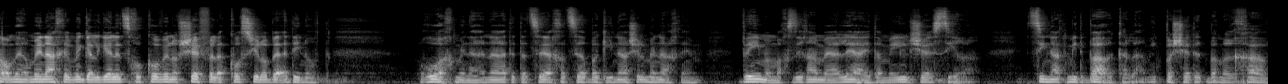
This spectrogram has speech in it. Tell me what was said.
אומר מנחם מגלגל את צחוקו ונושף אל הכוס שלו בעדינות. רוח מנענעת את עצי החצר בגינה של מנחם, ואימא מחזירה מעליה את המעיל שהסירה. צינת מדבר קלה מתפשטת במרחב.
